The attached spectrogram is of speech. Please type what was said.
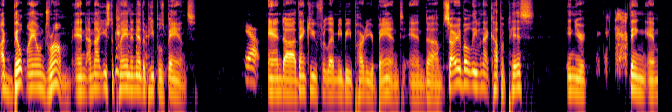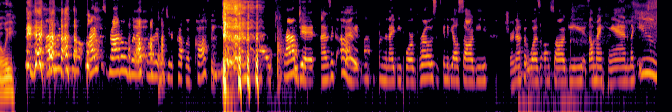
I built my own drum, and I'm not used to playing in other people's bands. Yeah. And uh, thank you for letting me be part of your band. And um, sorry about leaving that cup of piss in your thing, Emily. I was, I was rattled when I thought it was your cup of coffee. And I grabbed it. I was like, oh, I left from the night before. Gross. It's going to be all soggy. Sure enough, it was all soggy. It's on my hand. I'm like, ew.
